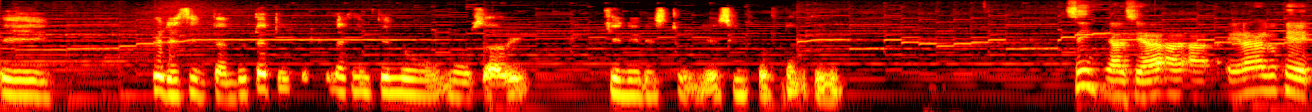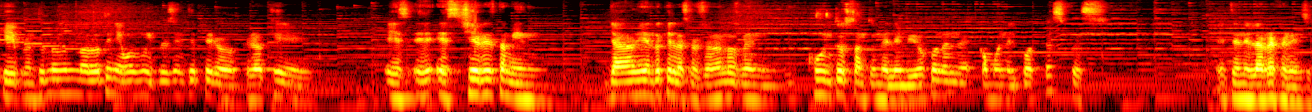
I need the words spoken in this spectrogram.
eh, presentándote a tú, porque la gente no, sabe quién eres tú y es importante. Sí, era algo que, de pronto no, lo teníamos muy presente, pero creo que es, es chévere también, ya viendo que las personas nos ven juntos, tanto en el envío como en el, podcast, pues eh, tener la referencia.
